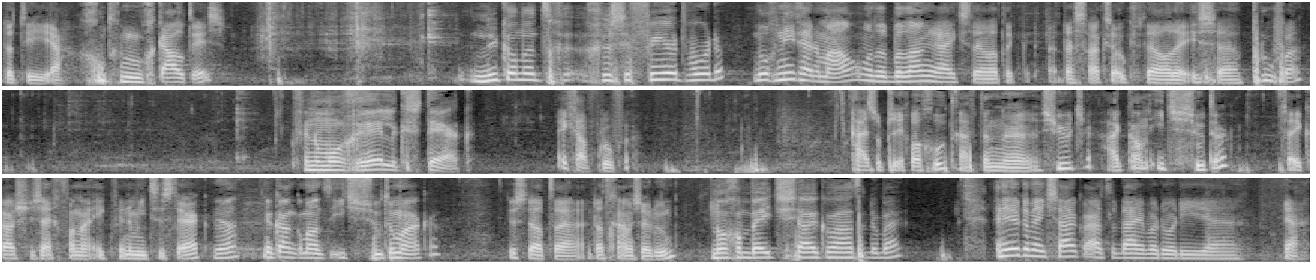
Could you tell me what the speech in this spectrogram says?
dat hij ja, goed genoeg koud is. Nu kan het ge- geserveerd worden? Nog niet helemaal, want het belangrijkste wat ik daar straks ook vertelde is uh, proeven. Ik vind hem nog redelijk sterk. Ik ga proeven. Hij is op zich wel goed. Hij heeft een uh, zuurtje. Hij kan iets zoeter. Zeker als je zegt van ik vind hem iets te sterk. Ja? Dan kan ik hem altijd iets zoeter maken. Dus dat, uh, dat gaan we zo doen. Nog een beetje suikerwater erbij? En heel een beetje suikerwater erbij, waardoor die uh, ja,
